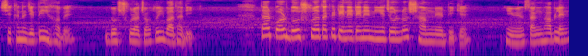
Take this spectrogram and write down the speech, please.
সেখানে যেতেই হবে। দস্যুরা যতই বাধা দিক। তারপর দস্যুরা তাকে টেনে টেনে নিয়ে চলল সামনের দিকে। হিউয়েনসাং ভাবলেন,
